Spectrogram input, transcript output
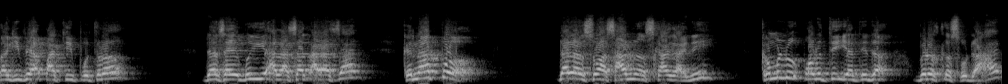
bagi pihak Parti Putra dan saya beri alasan-alasan kenapa dalam suasana sekarang ini, kemelut politik yang tidak berkesudahan,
